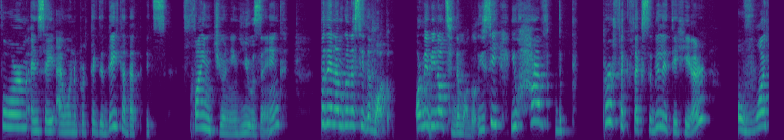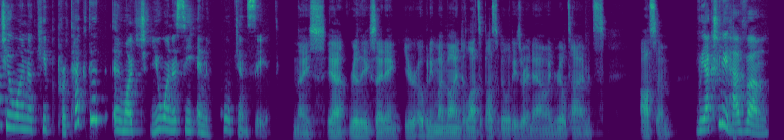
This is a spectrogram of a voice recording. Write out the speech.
form and say, I want to protect the data that it's fine tuning using, but then I'm going to see the model or maybe not see the model. You see, you have the perfect flexibility here of what you want to keep protected and what you want to see and who can see it. Nice. Yeah, really exciting. You're opening my mind to lots of possibilities right now in real time. It's awesome. We actually have, um,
